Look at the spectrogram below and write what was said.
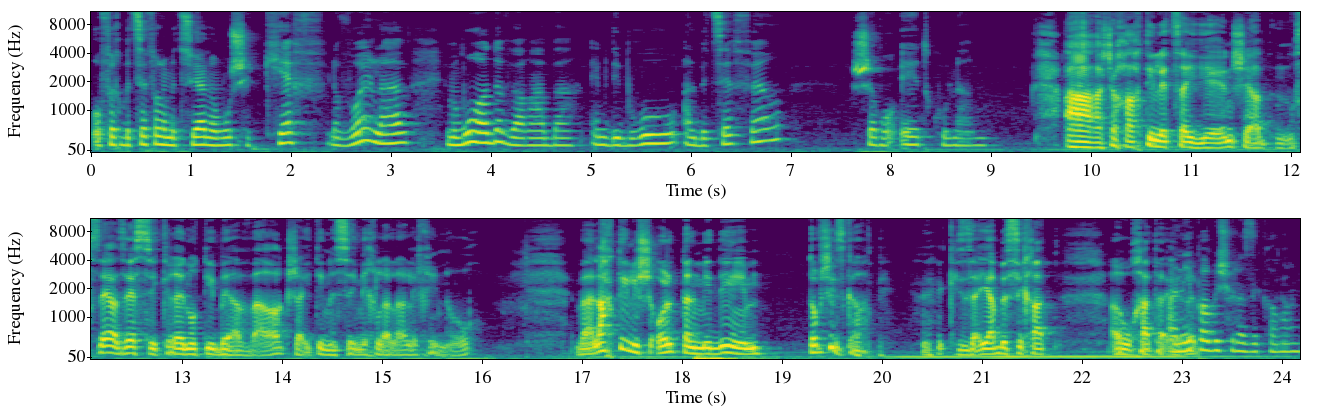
הופך בית ספר למצוין, אמרו שכיף לבוא אליו, הם אמרו עוד דבר, אבא, הם דיברו על בית ספר שרואה את כולם. אה, שכחתי לציין שהנושא הזה סקרן אותי בעבר, כשהייתי נשיא מכללה לחינוך, והלכתי לשאול תלמידים, טוב שהזכרתי, כי זה היה בשיחת ארוחת הערב. אני פה בשביל הזיכרון.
